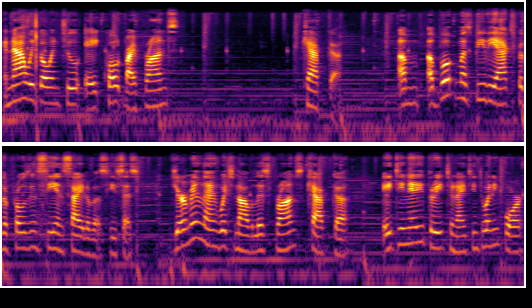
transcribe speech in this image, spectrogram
And now we go into a quote by Franz Kafka. Um, a book must be the axe for the frozen sea inside of us, he says. German language novelist Franz Kafka, 1883 to 1924,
